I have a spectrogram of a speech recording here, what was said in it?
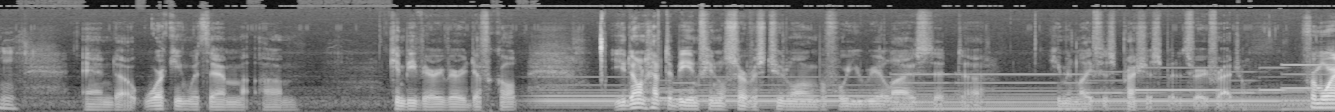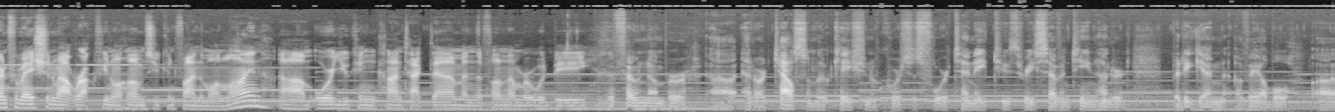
Mm. And uh, working with them um, can be very, very difficult. You don't have to be in funeral service too long before you realize that uh, human life is precious, but it's very fragile. For more information about Ruck Funeral Homes, you can find them online um, or you can contact them, and the phone number would be? The phone number uh, at our Towson location, of course, is 410 823 1700. But again, available uh,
